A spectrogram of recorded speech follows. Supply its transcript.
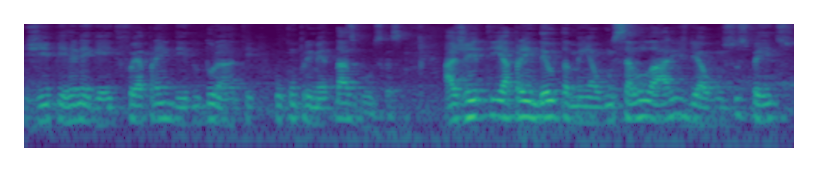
Jeep Renegade foi apreendido durante o cumprimento das buscas. A gente apreendeu também alguns celulares de alguns suspeitos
